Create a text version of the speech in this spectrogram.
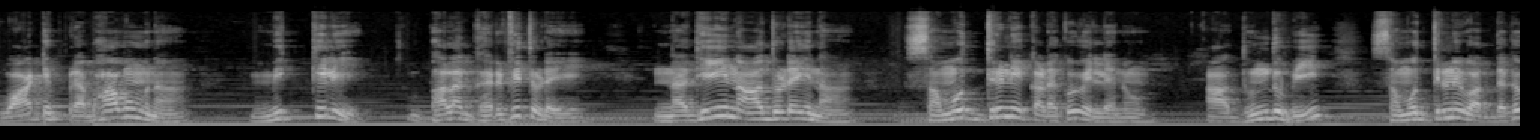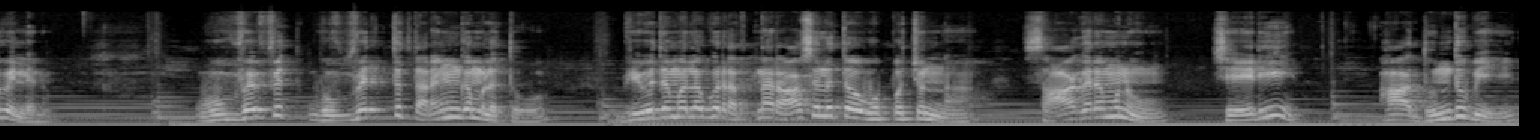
వాటి ప్రభావమున మిక్కిలి బలగర్వితుడై నదీనాథుడైన సముద్రుని కడకు వెళ్ళెను. ఆ దుందుబి సముద్రుని వద్దకు వెళ్ళెను. ఉవ్వెవ్వె ఉవ్వెత్తు తరంగములతో వివిధములగు రత్నరాశులతో ఒప్పుచున్న సాగరమును చేరి ఆ దుందుబి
